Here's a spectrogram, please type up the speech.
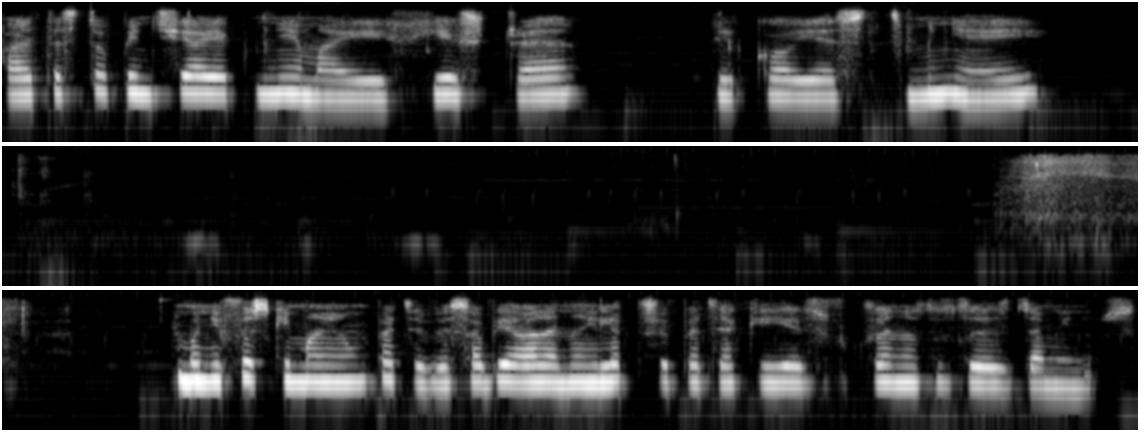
Ale te 105 jajek nie ma ich jeszcze, tylko jest mniej. Bo nie wszystkie mają pety w sobie, ale najlepszy pet jaki jest w grze, no to to jest Dominus,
